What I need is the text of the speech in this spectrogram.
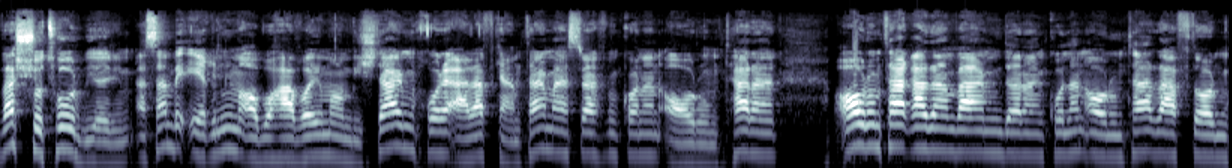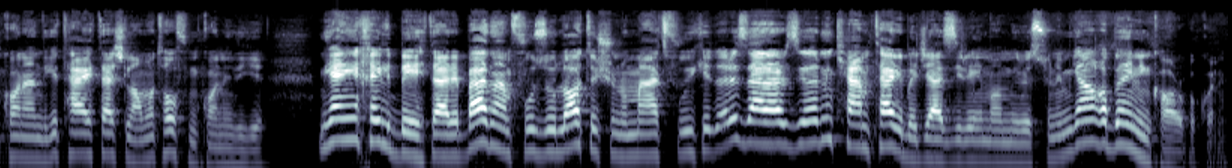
و شطور بیاریم. اصلا به اقلیم آب و هوای ما بیشتر می‌خوره علف کمتر مصرف می‌کنن آرومترن. آرومتر قدم ور میدارن کلا آرومتر رفتار می‌کنن دیگه تایتش لاما توف می‌کنه دیگه. میگن این خیلی بهتره. بعدم فضولاتشون و مدفوعی که داره ضرر کمتری به جزیره ما میرسونه. میگن آقا بین این کار بکنیم.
